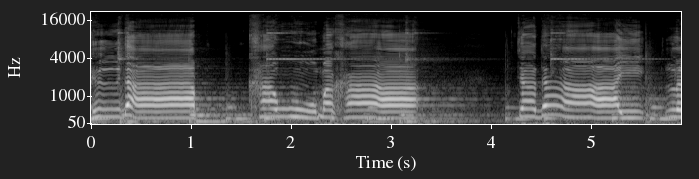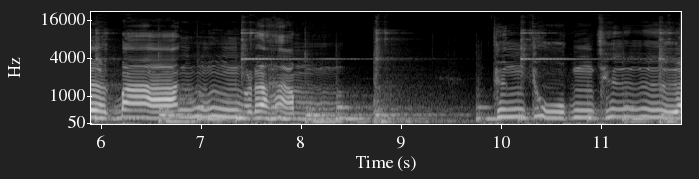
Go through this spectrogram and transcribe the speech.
ถือดาบเข้ามาฆ่า จะได้เลิกบางระหำถึงถูกเชือ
